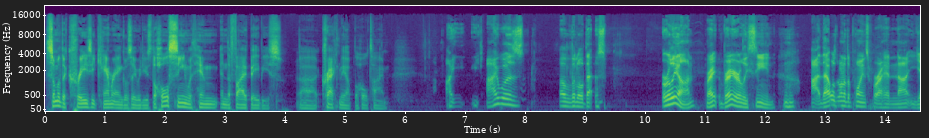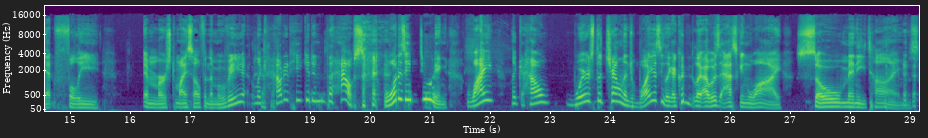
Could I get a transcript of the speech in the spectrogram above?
some of the crazy camera angles they would use. The whole scene with him and the five babies uh, cracked me up the whole time. I I was a little that was early on, right? Very early scene. Uh, that was one of the points where I had not yet fully immersed myself in the movie. Like, how did he get into the house? what is he doing? Why? Like, how? Where's the challenge? Why is he like? I couldn't like. I was asking why so many times.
